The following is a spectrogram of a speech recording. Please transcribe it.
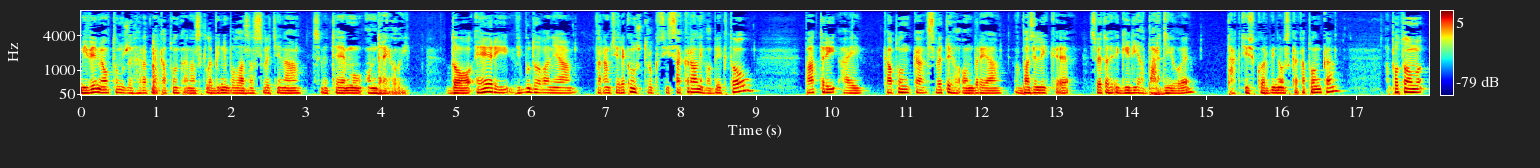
My vieme o tom, že hradná kaplnka na Sklebini bola zasvetená svetému Ondrejovi. Do éry vybudovania v rámci rekonštrukcií sakrálnych objektov patrí aj kaplnka svätého Ondreja v bazilike svätého Egidia v Bardiove, taktiež Korbinovská kaplnka. A potom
